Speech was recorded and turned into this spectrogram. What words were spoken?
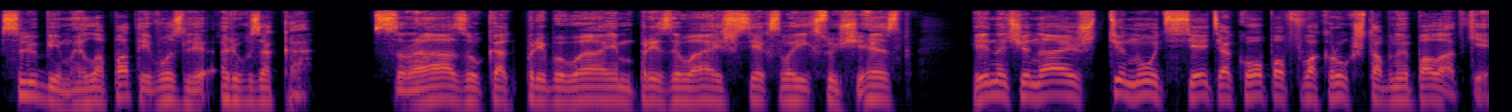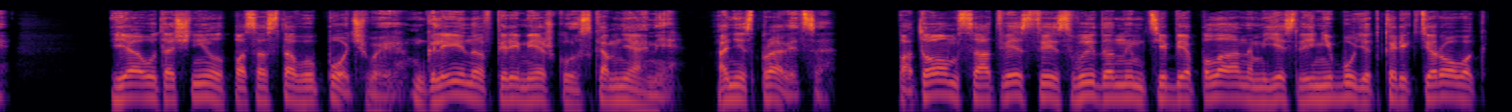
с любимой лопатой возле рюкзака. Сразу, как прибываем, призываешь всех своих существ и начинаешь тянуть сеть окопов вокруг штабной палатки. Я уточнил по составу почвы. Глина вперемешку с камнями. Они справятся. Потом, в соответствии с выданным тебе планом, если не будет корректировок,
